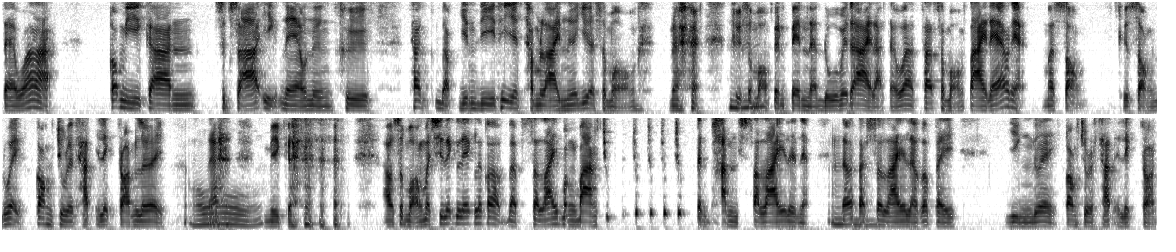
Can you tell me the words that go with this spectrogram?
แต่ว่าก็มีการ ศึกษาอีกแนวหนึ่งคือ ถ้าแบบยินดีที่จะทำลายเนื้อเยื่อสมองนะคือสมองเป็นๆนะดูไม่ได้ละแต่ว่าถ้าสมองตายแล้วเนี่ยมาส่องคือส่องด้วยกล้องจุลทรรศน์อิเล็กตรอนเลยนะมีการเอาสมองมาชิ้นเล็ก ๆ แล้วก็แบบสไลด์บางๆจุ๊บจุ๊บจุ๊บจุ๊บเป็นพันสไลด์เลยเนี่ย แล้วแต่สไลด์เราก็ไปยิงด้วยกล้องจุลทรรศน์อิเล็กตรอน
